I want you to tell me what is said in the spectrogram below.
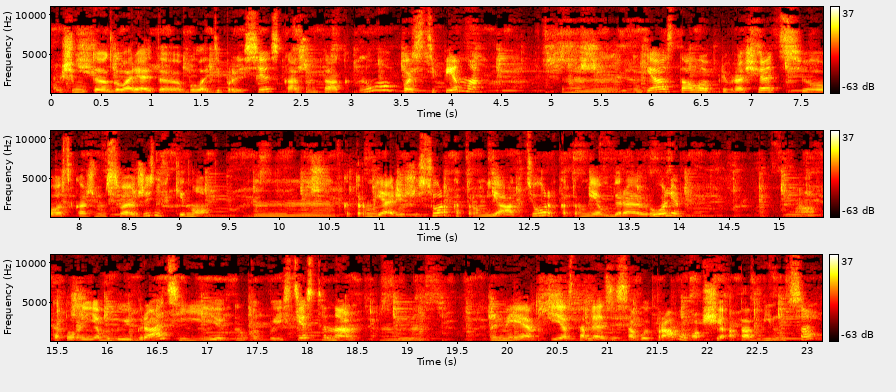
В общем-то говоря, это была депрессия, скажем так. Но постепенно я стала превращать, э, скажем, свою жизнь в кино, в котором я режиссер, в котором я актер, в котором я выбираю роли. А, в которые я буду играть, и, ну, как бы, естественно, имея и оставляя за собой право вообще отодвинуться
